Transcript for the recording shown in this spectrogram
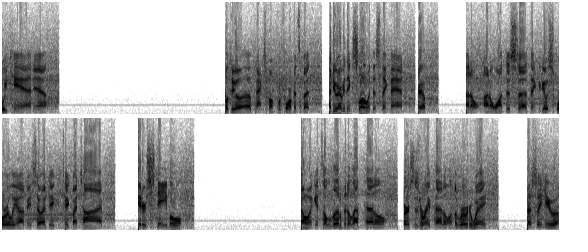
We can, yeah. We'll do a maximum performance, but I do everything slow in this thing, man. Yep. I don't, I don't want this uh, thing to go squirrely on me, so I take, take my time, get her stable, knowing it's a little bit of left pedal versus right pedal in the rotorway. I've seen you, uh,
